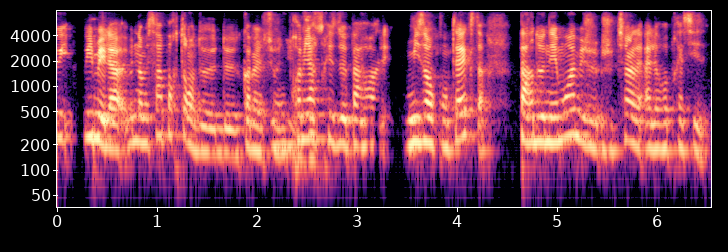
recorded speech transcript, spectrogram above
oui, oui, mais là, non, mais c'est important de, quand même sur une première prise de parole, mise en contexte. Pardonnez-moi, mais je, tiens à, le repréciser.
